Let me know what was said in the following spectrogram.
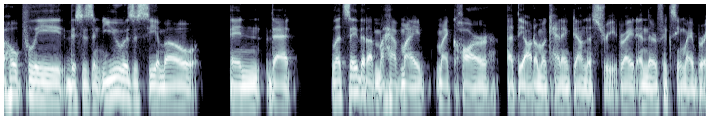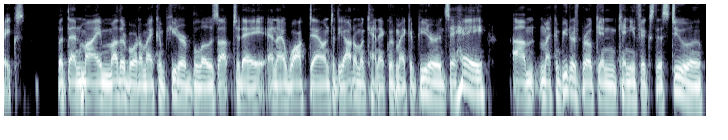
hopefully this isn't you as a cmo in that let's say that i have my my car at the auto mechanic down the street right and they're fixing my brakes but then my motherboard on my computer blows up today and i walk down to the auto mechanic with my computer and say hey um, my computer's broken. Can you fix this too?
